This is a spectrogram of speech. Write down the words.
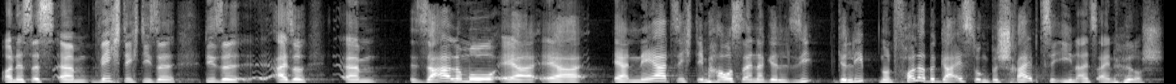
Und es ist ähm, wichtig, diese, diese, also ähm, Salomo, er, er, er nähert sich dem Haus seiner Geliebten und voller Begeisterung beschreibt sie ihn als ein Hirsch,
